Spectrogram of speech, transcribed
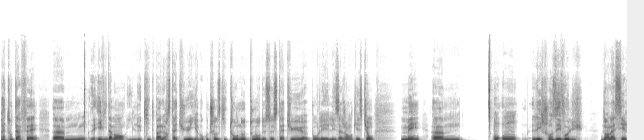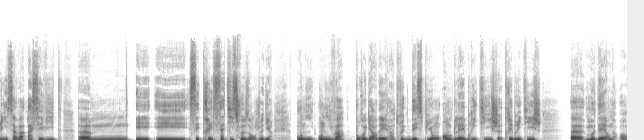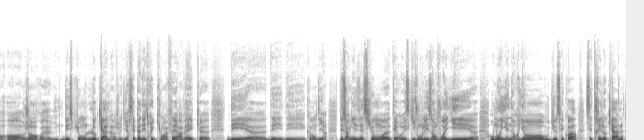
Pas tout à fait. Euh, évidemment, ils ne quittent pas leur statut et il y a beaucoup de choses qui tournent autour de ce statut euh, pour les, agents en question. Mais les choses évoluent dans la série, ça va assez vite et, et c'est très satisfaisant. Je veux dire, on y, on y va pour regarder un truc d'espion anglais, british, très british, euh, moderne en, genre euh, d'espion local. Hein, je veux dire, c'est pas des trucs qui ont à faire avec euh, des, des, des, comment dire des organisations terroristes qui vont les envoyer au Moyen-Orient ou Dieu sait quoi. C'est très local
